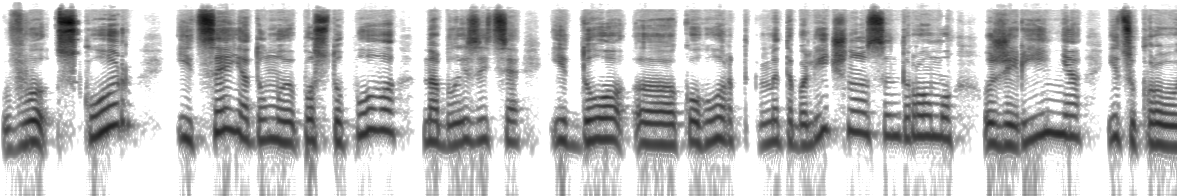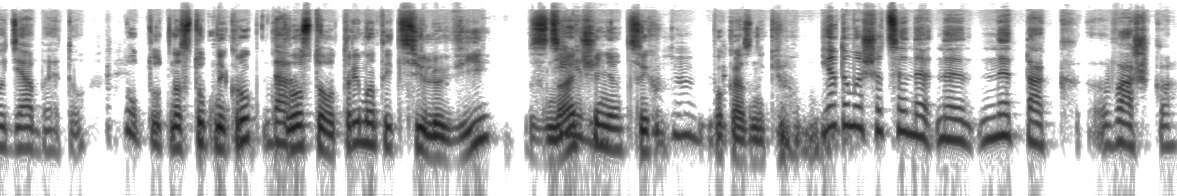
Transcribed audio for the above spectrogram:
в скор, і це, я думаю, поступово наблизиться і до е, когорт метаболічного синдрому, ожиріння і цукрового діабету. Ну тут наступний крок Да. просто отримати цільові значення цих показників. Я думаю, що це не, не, не так важко,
